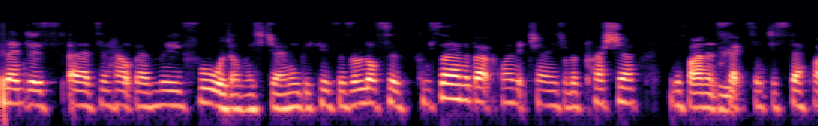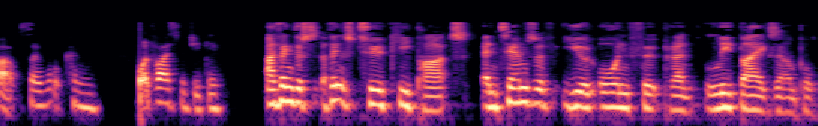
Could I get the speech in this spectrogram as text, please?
lenders uh, to help them move forward on this journey because there's a lot of concern about climate change or the pressure in the finance mm. sector to step up. So what can, what advice would you give? I think there's, I think there's two key parts in terms of your own footprint. Lead by example.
